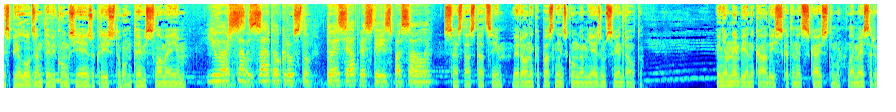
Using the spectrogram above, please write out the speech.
Mēs pielūdzam tevi, Kungs, Jēzu Kristu un tevi slavējam. Jo ar savu svēto krustu tu esi atpestījis pasauli. Sestā stācija Veronika pasniedz kungam Jēzum sviedrautu. Viņam nebija nekāda izskata nec skaistuma, lai mēs, ar,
